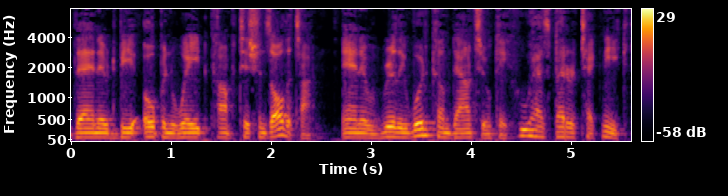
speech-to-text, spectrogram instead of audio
then it would be open weight competitions all the time. And it really would come down to, okay, who has better technique?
